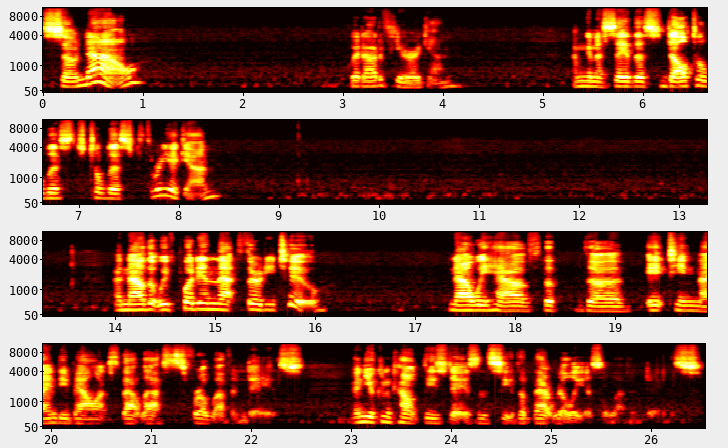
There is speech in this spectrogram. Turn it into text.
So now, quit out of here again. I'm going to say this delta list to list 3 again. And now that we've put in that 32, now we have the, the 1890 balance that lasts for 11 days. And you can count these days and see that that really is 11 days.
